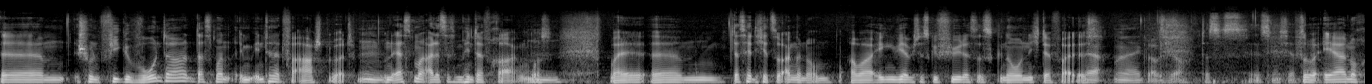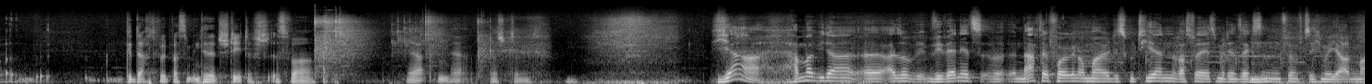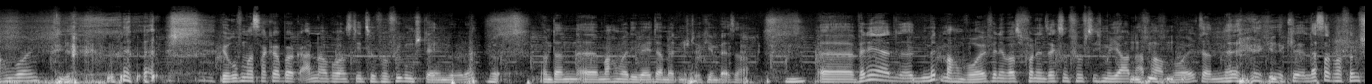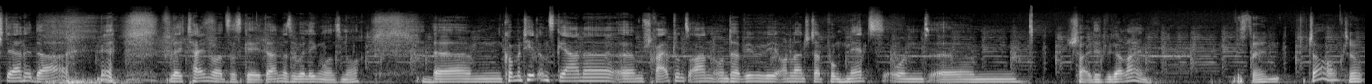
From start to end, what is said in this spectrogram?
ähm, schon viel gewohnter, dass man im Internet verarscht wird mhm. und erstmal alles erstmal hinterfragen muss. Mhm. Weil ähm, das hätte ich jetzt so angenommen. Aber irgendwie habe ich das Gefühl, dass das genau nicht der Fall ist. Ja, glaube ich auch. Das ist, ist nicht der Fall. So eher noch gedacht wird, was im Internet steht, ist, ist wahr. Ja, mhm. ja, das stimmt. Ja, haben wir wieder, äh, also wir werden jetzt äh, nach der Folge nochmal diskutieren, was wir jetzt mit den 56 hm. Milliarden machen wollen. Ja. wir rufen mal Zuckerberg an, ob er uns die zur Verfügung stellen würde. Ja. Und dann äh, machen wir die Welt damit ein Stückchen besser. Mhm. Äh, wenn ihr mitmachen wollt, wenn ihr was von den 56 Milliarden abhaben wollt, dann äh, lasst doch mal fünf Sterne da. Vielleicht teilen wir uns das Geld dann, das überlegen wir uns noch. Mhm. Ähm, kommentiert uns gerne, ähm, schreibt uns an unter www.onlinestadt.net und ähm, schaltet wieder rein. Bis dahin. Ciao. Ciao.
